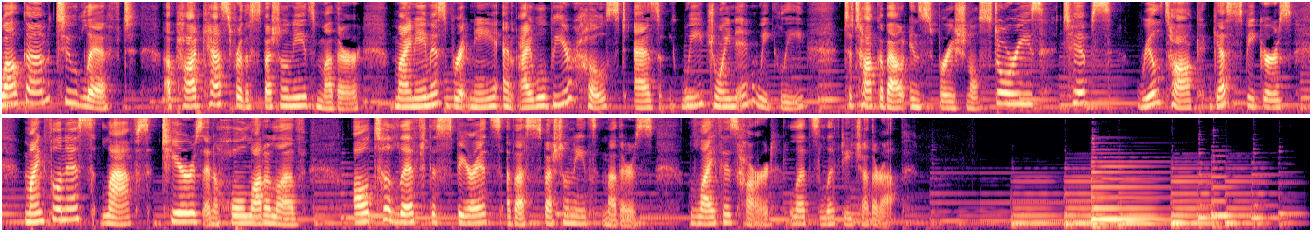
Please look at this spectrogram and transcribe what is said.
Welcome to Lift, a podcast for the special needs mother. My name is Brittany, and I will be your host as we join in weekly to talk about inspirational stories, tips, real talk, guest speakers, mindfulness, laughs, tears, and a whole lot of love, all to lift the spirits of us special needs mothers. Life is hard. Let's lift each other up.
